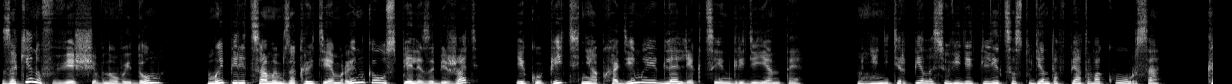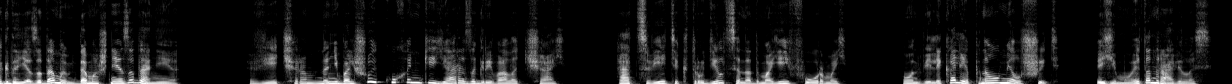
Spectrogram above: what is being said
Закинув вещи в новый дом, мы перед самым закрытием рынка успели забежать и купить необходимые для лекции ингредиенты. Мне не терпелось увидеть лица студентов пятого курса, когда я задам им домашнее задание. Вечером на небольшой кухоньке я разогревала чай, а Цветик трудился над моей формой. Он великолепно умел шить, и ему это нравилось.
